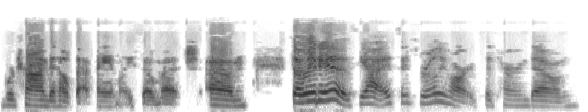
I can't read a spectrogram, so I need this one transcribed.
we're trying to help that family so much. Um so it is, yeah, it's it's really hard to turn down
